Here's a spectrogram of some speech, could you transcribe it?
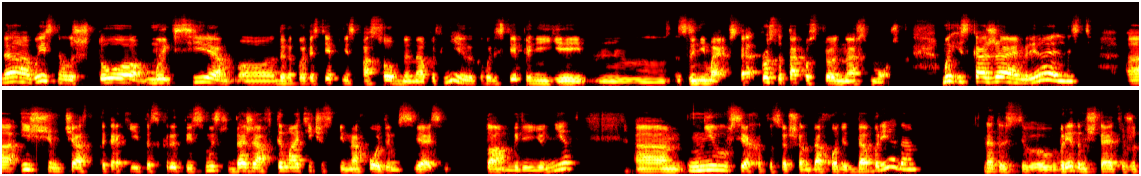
да, выяснилось, что мы все э, до какой-то степени способны на апофению, до какой-то степени ей м, занимаемся. Да? Просто так устроен наш мозг. Мы искажаем реальность, э, ищем часто какие-то скрытые смыслы, даже автоматически находим связь там, где ее нет. Э, не у всех это совершенно доходит до бреда, да, то есть э, бредом считается уже,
